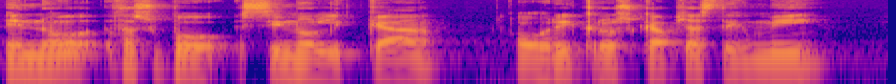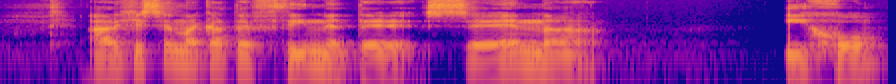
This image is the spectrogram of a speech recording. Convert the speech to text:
Ενώ θα σου πω συνολικά ο Rick Ross κάποια στιγμή άρχισε να κατευθύνεται σε ένα ήχο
